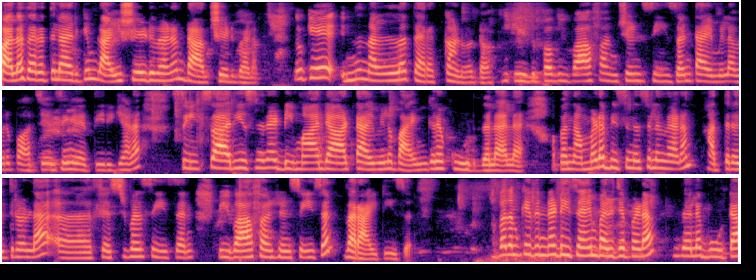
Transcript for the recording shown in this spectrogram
പല തരത്തിലായിരിക്കും ലൈറ്റ് ഷെയ്ഡ് വേണം ഡാർക്ക് ഷെയ്ഡ് വേണം. നോക്കിയേ ഇന്ന് നല്ല തിരക്കാണ് കേട്ടോ. ഇതിപ്പോൾ വിവാഹ ഫംഗ്ഷൻ സീസൺ ടൈമിൽ അവർ പർച്ചേസിങ് എത്തിയിരിക്കുകയാണ്. സിൽക്ക് സാരീസിന്റെ ഡിമാൻഡ് ആ ടൈമിൽ ഭയങ്കര കൂടുതലാണ് അല്ലേ? അപ്പം നമ്മുടെ ബിസിനസ്സിലും വേണം അത്തരത്തിലുള്ള ഫെസ്റ്റിവൽ സീസൺ വിവാഹ ഫംഗ്ഷൻ സീസൺ വെറൈറ്റീസ് അപ്പോൾ നമുക്ക് ഇതിന്റെ ഡിസൈൻ പരിചയപ്പെടാം. ഇതുപോലെ ബൂട്ടാ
